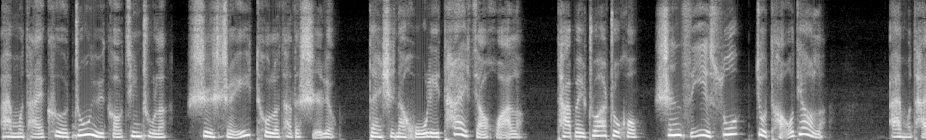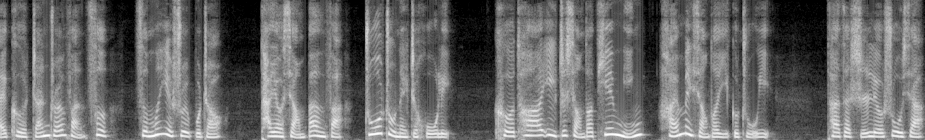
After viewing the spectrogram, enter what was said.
艾姆台克终于搞清楚了是谁偷了他的石榴。但是那狐狸太狡猾了，他被抓住后身子一缩就逃掉了。艾姆台克辗转反侧，怎么也睡不着。他要想办法捉住那只狐狸，可他一直想到天明，还没想到一个主意。他在石榴树下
